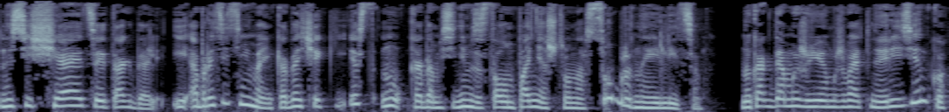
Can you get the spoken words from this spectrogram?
насыщается и так далее. И обратите внимание, когда человек ест, ну, когда мы сидим за столом, понятно, что у нас собранные лица – но когда мы жуем жевательную резинку,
